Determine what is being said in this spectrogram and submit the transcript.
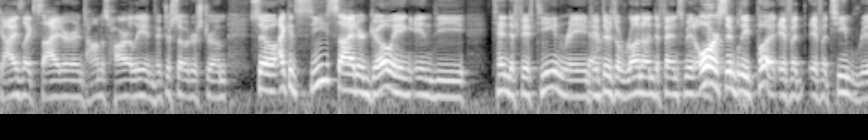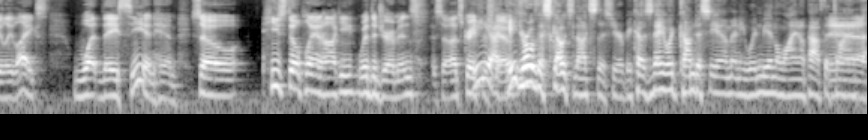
guys like Seider and Thomas Harley and Victor Soderstrom. So I could see Seider going in the 10 to 15 range Yeah. if there's a run on defenseman, or simply put, if a, if a team really likes what they see in him. So he's still playing hockey with the Germans, so that's great for He, uh, he drove the scouts nuts this year because they would come to see him and he wouldn't be in the lineup half the Yeah. time.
